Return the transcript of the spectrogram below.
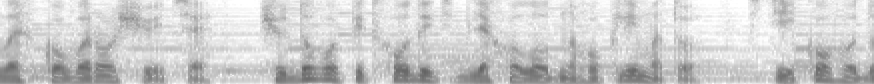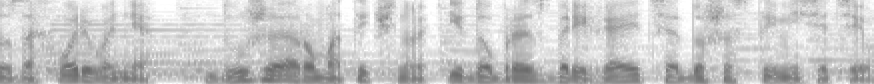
легко вирощується, чудово підходить для холодного клімату, стійкого до захворювання, дуже ароматично і добре зберігається до 6 місяців.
